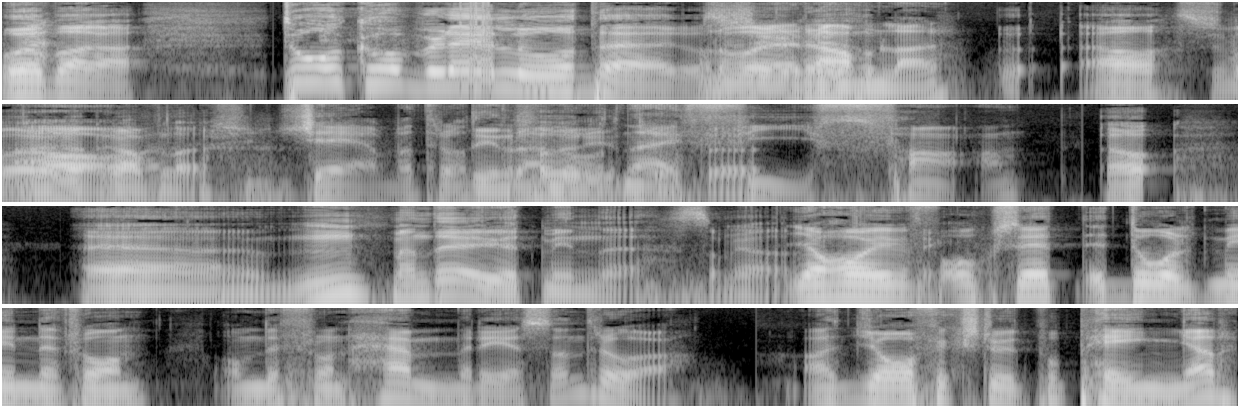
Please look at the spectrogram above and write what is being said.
Och jag bara, då kommer det en låt här! Och så var det Ramlar. Ja, så var det Ramlar. så jävla trött Din på den låten. Nej är- fy fan. Ja. Eh, mm, men det är ju ett minne som jag... Jag har ju också ett, ett dåligt minne från, om det är från hemresan tror jag. Att jag fick slut på pengar.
